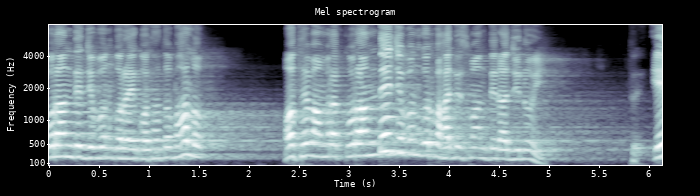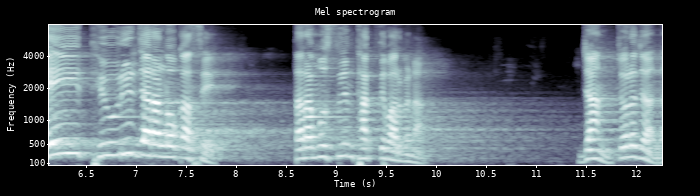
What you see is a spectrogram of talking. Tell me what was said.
কোরআন দিয়ে জীবন করা এই কথা তো ভালো। অথবা আমরা কোরআন দিয়ে জীবন করব হাদিস মানতে রাজি নই। তো এই থিওরির যারা লোক আছে, তারা মুসলিম থাকতে পারবে না। যান, চলে যান।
